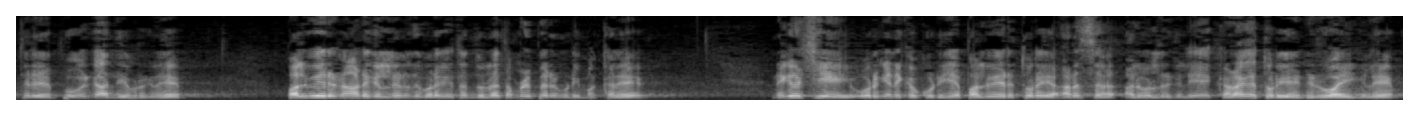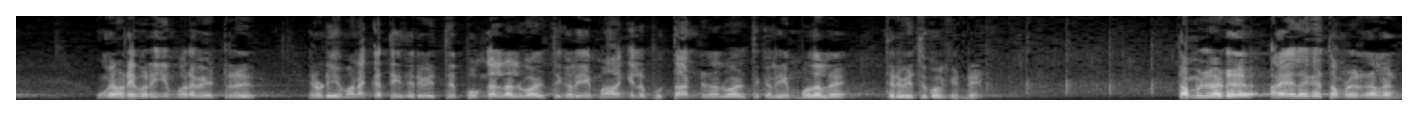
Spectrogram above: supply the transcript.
திரு புகழ்காந்தி அவர்களே பல்வேறு நாடுகளிலிருந்து வருகை தந்துள்ள தமிழ் பெருங்குடி மக்களே நிகழ்ச்சியை ஒருங்கிணைக்கக்கூடிய பல்வேறு துறை அரசு அலுவலர்களே கழகத்துறை நிர்வாகிகளே உங்கள் அனைவரையும் வரவேற்று என்னுடைய வணக்கத்தை தெரிவித்து பொங்கல் நல்வாழ்த்துக்களையும் ஆங்கில புத்தாண்டு நல்வாழ்த்துக்களையும் முதல்ல தெரிவித்துக் கொள்கின்றேன். தமிழ்நாடு அயலக தமிழர் நலன்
